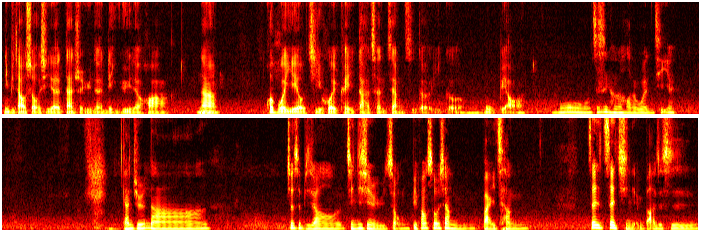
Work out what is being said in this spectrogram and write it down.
你比较熟悉的淡水鱼的领域的话，那。会不会也有机会可以达成这样子的一个目标啊？哦，这是一个很好的问题。感觉拿就是比较经济性的鱼种，比方说像白鲳，在这几年吧，就是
